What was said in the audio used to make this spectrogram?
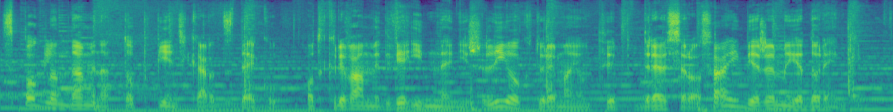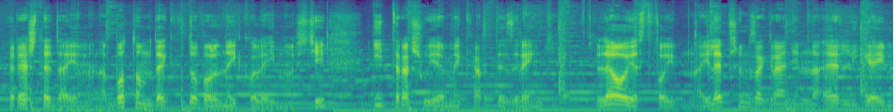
spoglądamy na top 5 kart z deku, odkrywamy dwie inne niż Leo, które mają typ Dressrosa i bierzemy je do ręki. Resztę dajemy na bottom deck w dowolnej kolejności i traszujemy kartę z ręki. Leo jest twoim najlepszym zagraniem na early game,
